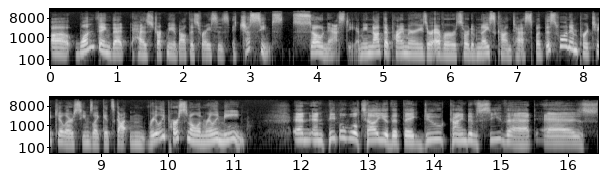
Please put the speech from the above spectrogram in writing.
Uh, one thing that has struck me about this race is it just seems so nasty. I mean, not that primaries are ever sort of nice contests, but this one in particular seems like it's gotten really personal and really mean. And and people will tell you that they do kind of see that as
